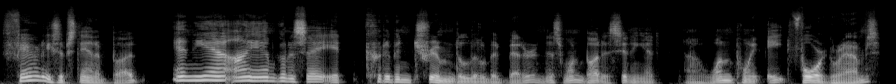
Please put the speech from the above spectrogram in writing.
fairly substantive bud, and yeah, I am going to say it could have been trimmed a little bit better. And this one bud is sitting at uh, 1.84 grams.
